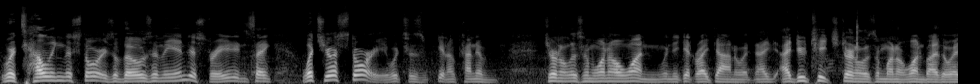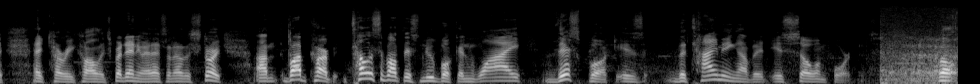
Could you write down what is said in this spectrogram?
We're telling the stories of those in the industry and saying what's your story? Which is you know kind of journalism 101 when you get right down to it. And I, I, do teach journalism 101, by the way, at Curry College. But anyway, that's another story. Um, Bob Karp, tell us about this new book and why this book is the timing of it is so important. Well,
